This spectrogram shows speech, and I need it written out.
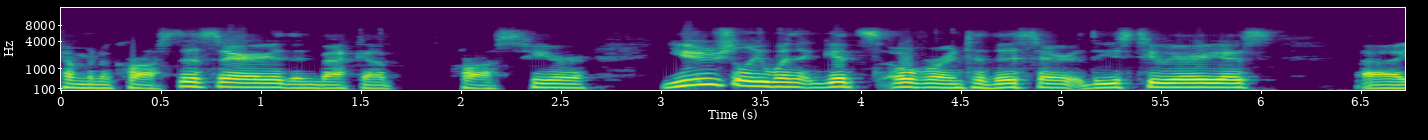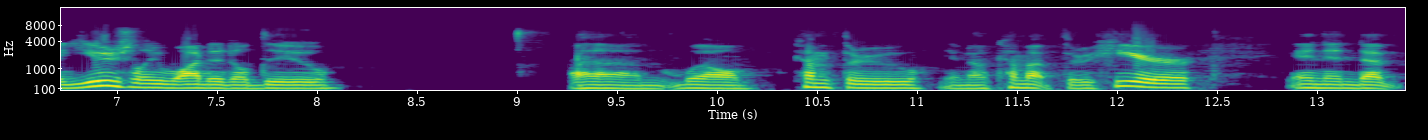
coming across this area, then back up across here. Usually when it gets over into this area, these two areas, uh, usually what it'll do um, will come through, you know, come up through here and end up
